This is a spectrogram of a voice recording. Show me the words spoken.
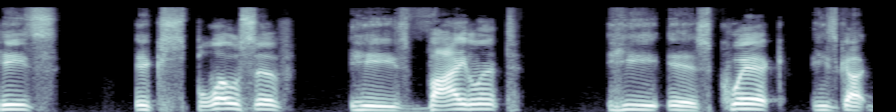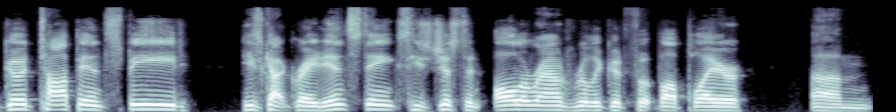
He's explosive. He's violent. He is quick. He's got good top end speed. He's got great instincts. He's just an all around really good football player. Um,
